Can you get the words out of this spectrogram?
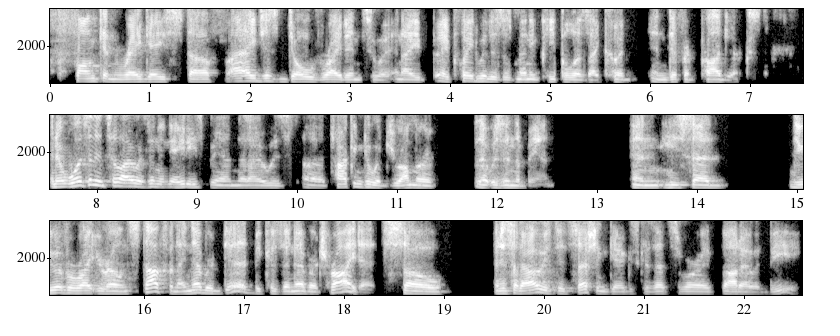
funk and reggae stuff. I just dove right into it. And I, I played with as many people as I could in different projects. And it wasn't until I was in an 80s band that I was uh, talking to a drummer that was in the band. And he said, Do you ever write your own stuff? And I never did because I never tried it. So I just said, I always did session gigs because that's where I thought I would be.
